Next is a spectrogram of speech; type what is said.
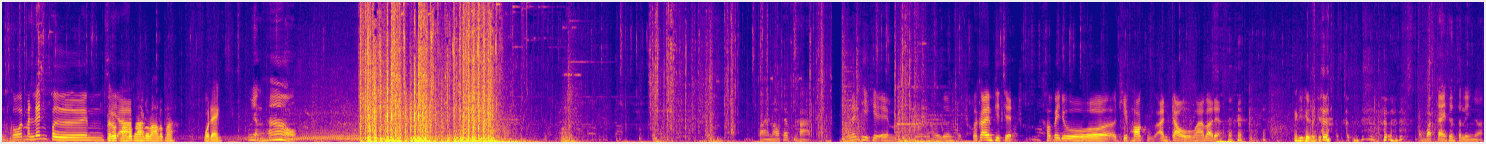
มันโกดมันเล่นปืนไม่รถมารถมารถมารถมาหัวแดงกูอย่างห้าวสายเมาส์แทบขาดมันเล่น PKM อะเอาเรื่องกดแล้วก็ MP7 เขาไปดูคลิปฮอกอันเก่ามาเปล่าเนี่ยผมวัดใจขึ้นสลิงดีกว่า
